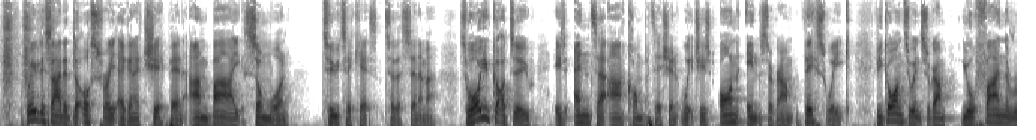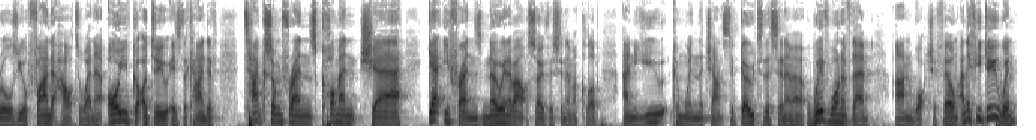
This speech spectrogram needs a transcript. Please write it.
We've decided that us three are going to chip in and buy someone two tickets to the cinema. So all you've got to do is enter our competition, which is on Instagram this week. If you go onto Instagram, you'll find the rules, you'll find out how to enter. All you've got to do is the kind of tag some friends, comment, share, get your friends knowing about Sofa Cinema Club, and you can win the chance to go to the cinema with one of them and watch a film. And if you do win,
